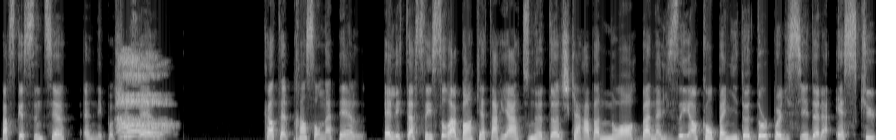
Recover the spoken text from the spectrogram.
Parce que Cynthia, elle n'est pas chez elle. Quand elle prend son appel, elle est assise sur la banquette arrière d'une Dodge Caravane noire banalisée en compagnie de deux policiers de la SQ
